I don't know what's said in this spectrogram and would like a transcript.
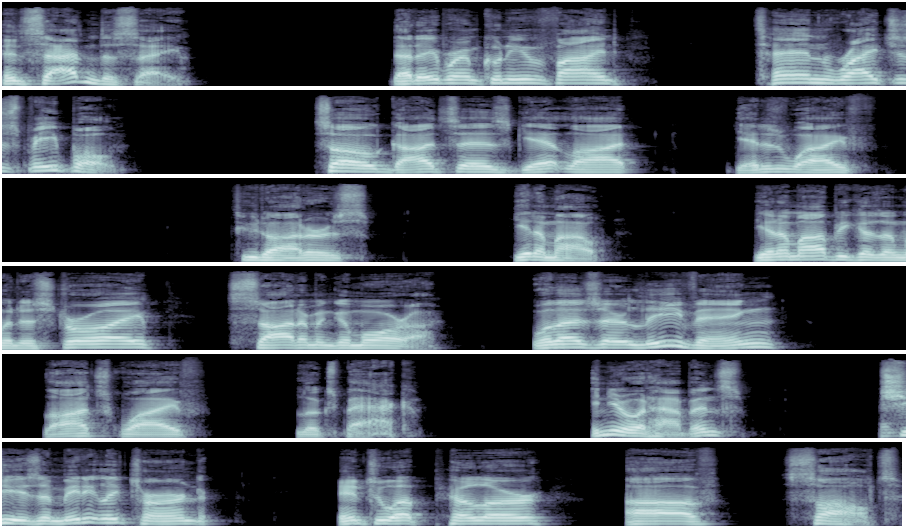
and saddened to say, that Abraham couldn't even find 10 righteous people. So God says, Get Lot, get his wife, two daughters, get them out. Get them out because I'm going to destroy Sodom and Gomorrah. Well, as they're leaving, Lot's wife looks back. And you know what happens? She is immediately turned into a pillar of salt.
